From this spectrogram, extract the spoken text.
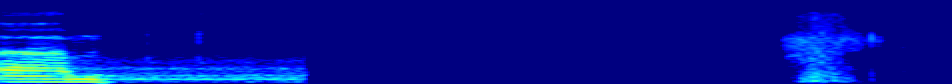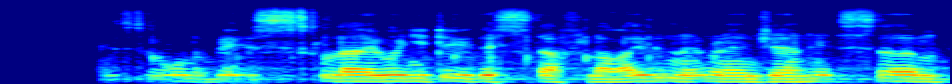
um, it's all a bit slow when you do this stuff live isn't it ranjan? It's um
